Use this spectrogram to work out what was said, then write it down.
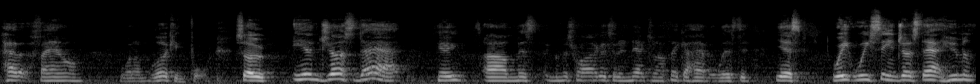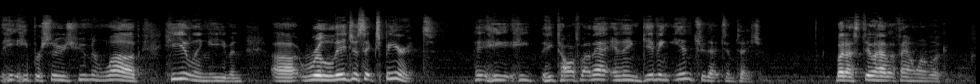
haven't found what I'm looking for. So in just that, okay, um, Miss Miss Ron, go to the next one. I think I have it listed. Yes, we, we see in just that human. He, he pursues human love, healing, even uh, religious experience. He, he, he he talks about that, and then giving into that temptation. But I still haven't found what I'm looking for.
